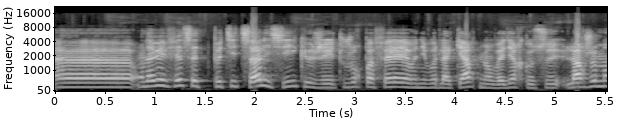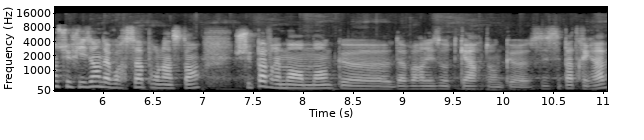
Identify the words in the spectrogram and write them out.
euh, on avait fait cette petite salle ici que j'ai toujours pas fait au niveau de la carte, mais on va dire que c'est largement suffisant d'avoir ça pour l'instant. Je suis pas vraiment en manque euh, d'avoir les autres cartes, donc euh, c'est pas très grave.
